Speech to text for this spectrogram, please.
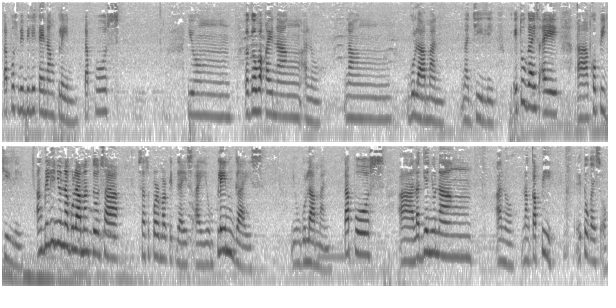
Tapos bibili kayo ng plain. Tapos yung gagawa kayo ng ano, ng gulaman na jelly. Ito guys ay uh, coffee jelly. Ang bilhin nyo na gulaman doon sa sa supermarket guys ay yung plain guys. Yung gulaman. Tapos uh, lagyan nyo ng ano, ng kape. Ito guys, oh.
